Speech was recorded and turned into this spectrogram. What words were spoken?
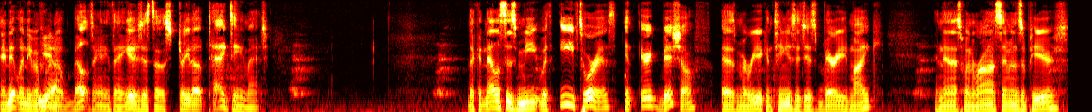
And it wasn't even for Yeah. no belts or anything. It was just a straight up tag team match. The Kanellises meet with Eve Torres and Eric Bischoff as Maria continues to just bury Mike. And then that's when Ron Simmons appears,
